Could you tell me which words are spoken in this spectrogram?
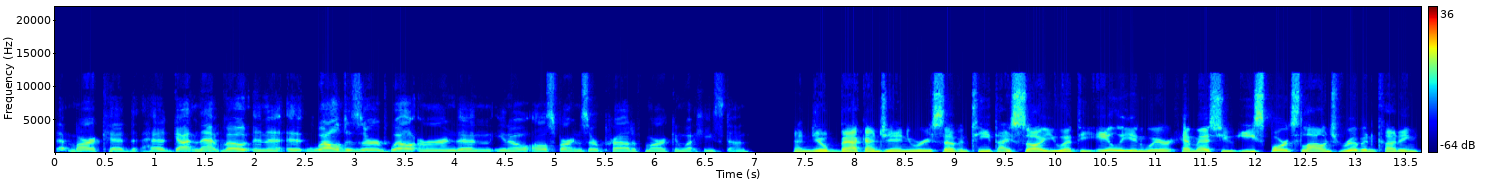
that Mark had had gotten that vote, and it, it well deserved, well earned, and you know all Spartans are proud of Mark and what he's done. And you know, back on January 17th, I saw you at the Alienware MSU Esports Lounge ribbon cutting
